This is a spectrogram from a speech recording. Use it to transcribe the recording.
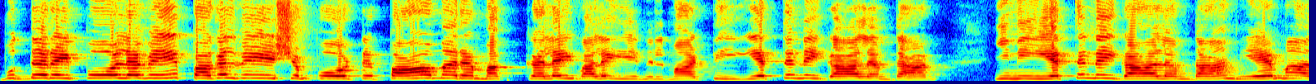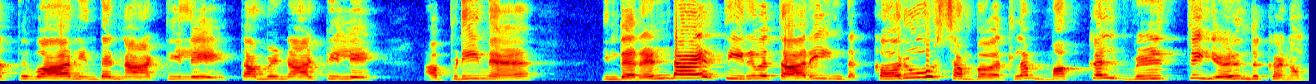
புத்தரை போலவே பகல் வேஷம் போட்டு பாமர மக்களை வலையினில் மாட்டி எத்தனை காலம்தான் இனி எத்தனை காலம்தான் ஏமாத்துவார் இந்த நாட்டிலே தமிழ்நாட்டிலே? அப்படின்னு இந்த ரெண்டாயிரத்தி இருபத்தாறு இந்த கரூர் சம்பவத்தில் மக்கள் விழுத்து எழுந்துக்கணும்.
